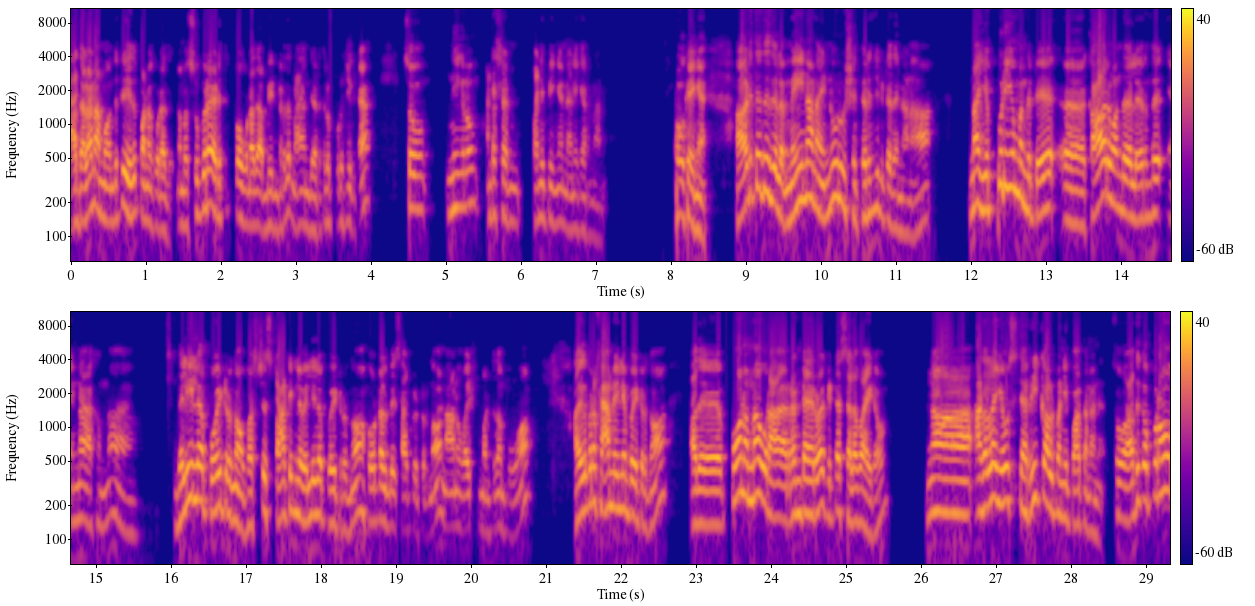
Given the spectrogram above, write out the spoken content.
அதெல்லாம் நம்ம வந்துட்டு இது பண்ணக்கூடாது. நம்ம சுகரா எடுத்துட்டு போகக்கூடாது அப்படின்றத நான் இந்த இடத்துல புரிஞ்சுக்கிட்டேன். ஸோ நீங்களும் அண்டர்ஸ்டாண்ட் பண்ணிப்பீங்கன்னு நினைக்கிறேன் நான். ஓகேங்க. அடுத்தது இதுல மெயினா நான் இன்னொரு விஷயம் தெரிஞ்சுக்கிட்டது என்னன்னா நான் எப்படியும் வந்துட்டு கார் வந்ததுல இருந்து என்ன ஆகும்னா வெளியில போயிட்டு இருந்தோம். ஃபர்ஸ்ட் ஸ்டார்டிங்ல வெளியில போயிட்டு இருந்தோம். ஹோட்டல் போய் சாப்பிட்டுட்டு இருந்தோம். நானும் ஒய்ஃப் மட்டும் தான் போவோம். அதுக்கப்புறம் ஃபேமிலிலையும் போயிட்டு இருந்தோம். அது போனோம்னா ஒரு ரெண்டாயிரம் கிட்ட செலவாயிடும். நான் அதெல்லாம் யோசித்தேன் ரீகால் பண்ணி பார்த்தேன் நான். ஸோ அதுக்கப்புறம்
